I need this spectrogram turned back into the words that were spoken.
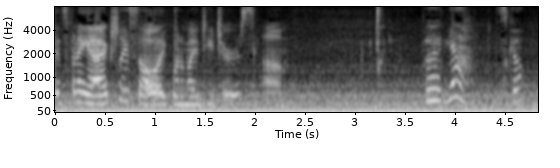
It's funny, I actually saw like one of my teachers. Um, but yeah, let's go.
